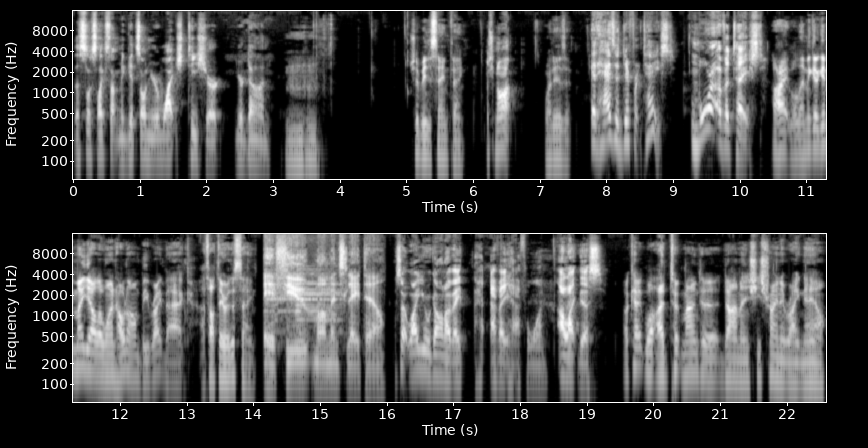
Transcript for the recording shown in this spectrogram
This looks like something that gets on your white t-shirt. You're done. Mm-hmm. Should be the same thing. It's not. What is it? It has a different taste. More of a taste. All right. Well, let me go get my yellow one. Hold on. Be right back. I thought they were the same. A few moments later. So while you were gone, I've ate I've ate half of one. I like this. Okay. Well, I took mine to Donna and she's trying it right now.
